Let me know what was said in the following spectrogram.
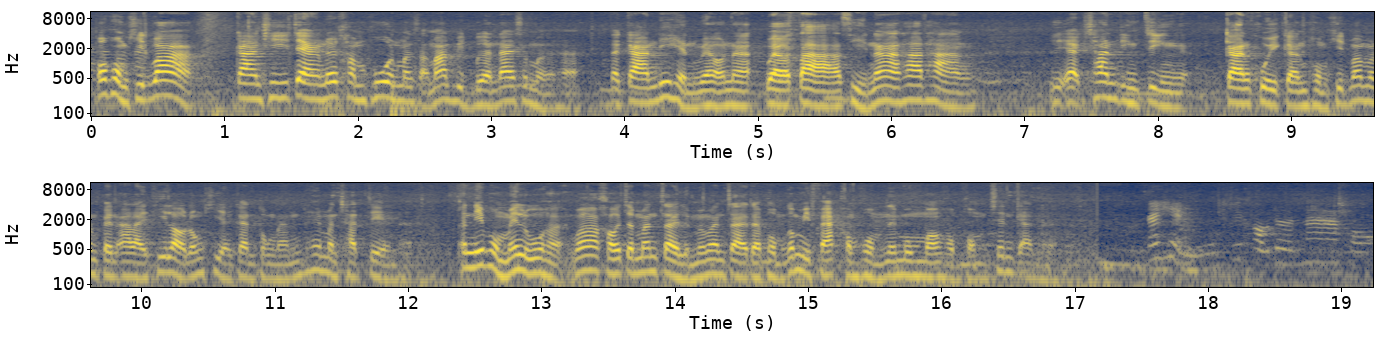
เพราะผมคิดว่าการชี้แจงด้วยคำพูดมันสามารถบิดเบือนได้เสมอฮะแต่การที่เห็นแววนะแววตาสีหน้าท่าทางรีแอคชั่นจริง ๆ การคุยกันผมคิดว่ามันเป็นอะไรที่เราต้องเคลียร์กันตรงนั้นให้มันชัดเจนฮะ อันนี้ผมไม่รู้ฮะว่าเขาจะมั่นใจหรือไม่มั่นใจ แต่ผมก็มีแฟกต์ของผมในมุมมองของผมเช่นกันฮะได้เห็นที่เขาเดินหน้าฟ้อง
